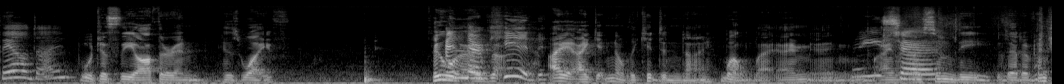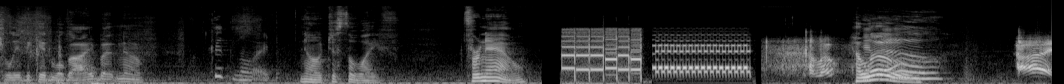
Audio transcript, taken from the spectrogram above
They all died? Well, just the author and his wife. Who, And their I, kid. I, I get no. The kid didn't die. Well, I, I'm, I'm, Are you I, sure? I assume the that eventually the kid will die, but no, Good lord. no, just the wife. For now. Hello? Hello. Hi.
